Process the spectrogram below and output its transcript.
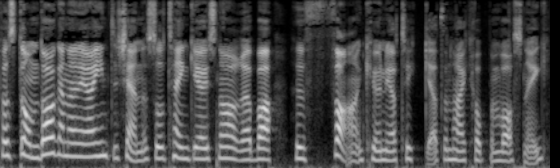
Fast de dagarna när jag inte känner så tänker jag ju snarare bara hur fan kunde jag tycka att den här kroppen var snygg?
